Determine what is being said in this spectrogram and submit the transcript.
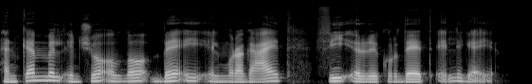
هنكمل إن شاء الله باقي المراجعات في الريكوردات اللي جاية.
